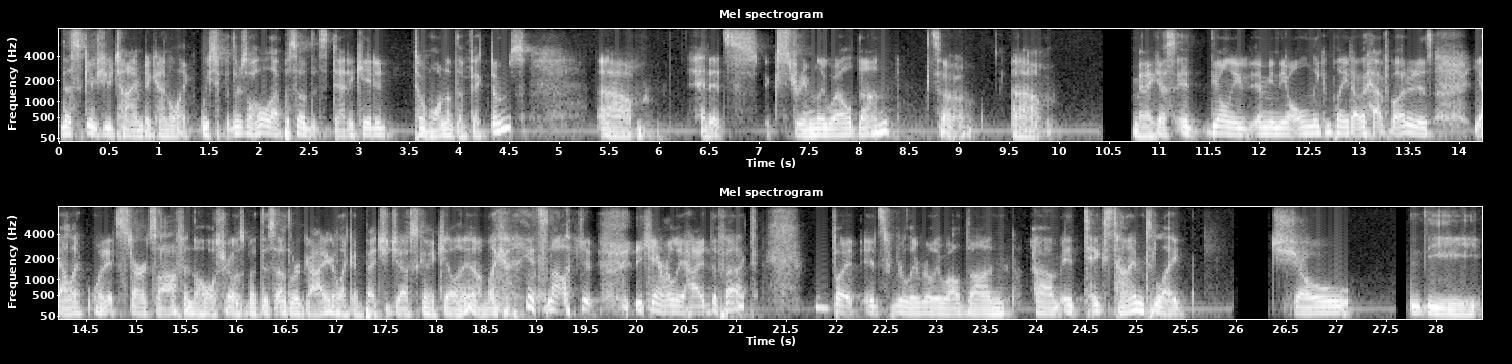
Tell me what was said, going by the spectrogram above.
this gives you time to kind of like we there's a whole episode that's dedicated to one of the victims, um, and it's extremely well done. So, um, I mean, I guess it the only I mean the only complaint I would have about it is, yeah, like when it starts off and the whole show is about this other guy, you're like, I bet you Jeff's gonna kill him. Like it's not like it you can't really hide the fact, but it's really really well done. Um, it takes time to like show the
